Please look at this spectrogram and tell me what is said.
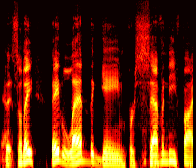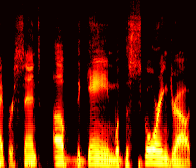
Yeah. So they they led the game for 75% of the game with the scoring drought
